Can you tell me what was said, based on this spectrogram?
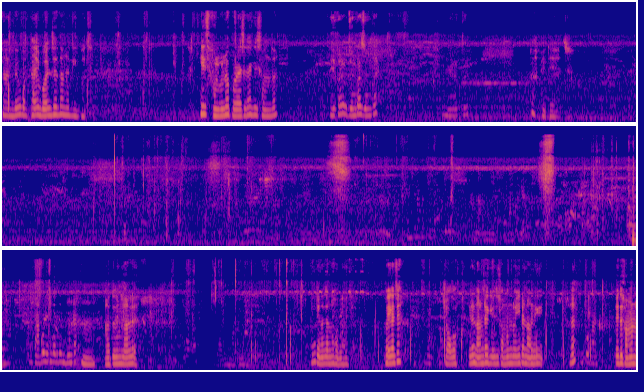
না দেখো কথাই বলছে না কি করছে কি ফুলগুলো পড়েছে না কি সুন্দর দেখো জুমকা জুমকা পেটে আছে হুম তুমি নালে কেন হবে হয়ে গেছে চলো এটা নামটা কি সামান্য এটা নাম নাকি হ্যাঁ এটা সামান্য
